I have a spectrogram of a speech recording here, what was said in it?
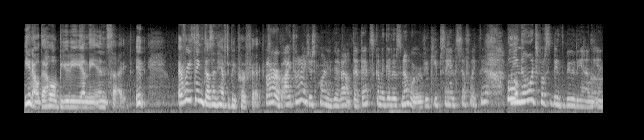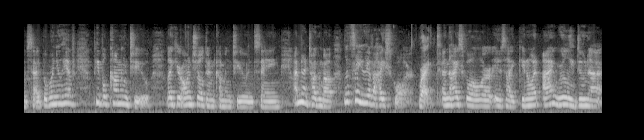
you know, the whole beauty and the inside. It everything doesn't have to be perfect. Barb, I thought I just pointed it out. That that's going to get us nowhere if you keep saying stuff like that. Well- we know it's supposed to be the beauty on the inside, but when you have people coming to you, like your own children coming to you and saying, "I'm not talking about." Let's say you have a high schooler, Right. and the high schooler is like, "You know what? I really do not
